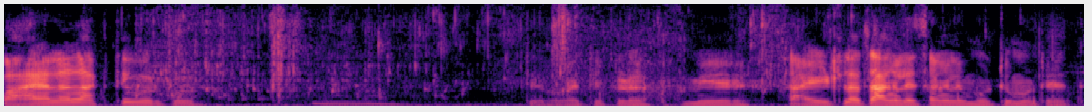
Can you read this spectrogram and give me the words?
पायाला लागते भरपूर. ते बघा तिकडं मेर साईडला चांगले चांगले मोठे मोठे आहेत.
